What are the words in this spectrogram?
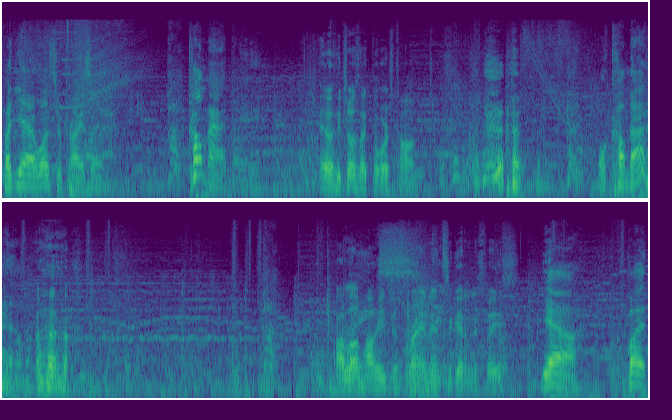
But yeah, it was surprising. Come at me. Ew, he chose like the worst taunt. Well, come at him. I love how he just ran in to get in his face. Yeah, but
